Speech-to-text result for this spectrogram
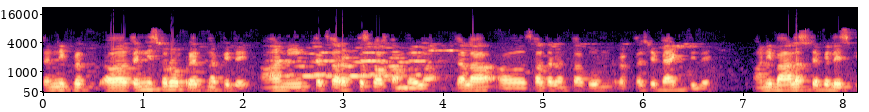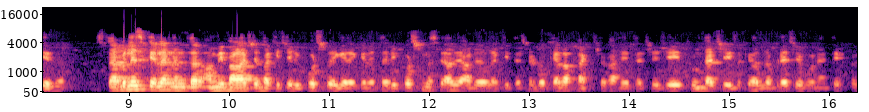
त्यांनी प्र- त्यांनी सर्व प्रयत्न केले आणि त्याचा रक्तस्राव थांबवला. त्याला साधारणतः दोन रक्ताचे बॅग दिले आणि बाळाला स्टेबिलाइज केलं. स्टॅबिलाइज केल्यानंतर आम्ही बाळाचे बाकीचे रिपोर्ट्स वगैरे केले. तर रिपोर्ट्समध्ये आधी आढळलं की त्याच्या डोक्याला फ्रॅक्चर आहे त्याचे जे तोंडाचे किंवा जबड्याचे गुण आहेत ते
